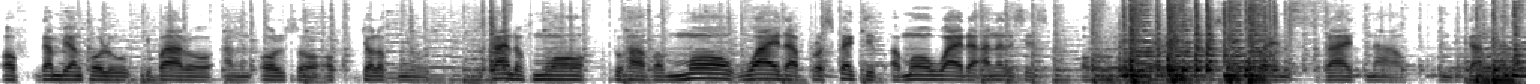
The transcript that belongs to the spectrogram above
of Gambian Kolu Kibaro and also of Jollof News to kind of more to have a more wider perspective, a more wider analysis of the elections going right now in the Gambia. The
